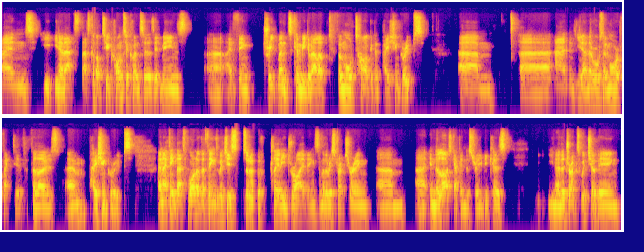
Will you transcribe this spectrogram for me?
and you know that's that's got two consequences. It means uh, I think treatments can be developed for more targeted patient groups. Um, uh, and you know they're also more effective for those um, patient groups and i think that's one of the things which is sort of clearly driving some of the restructuring um, uh, in the large cap industry because you know the drugs which are being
